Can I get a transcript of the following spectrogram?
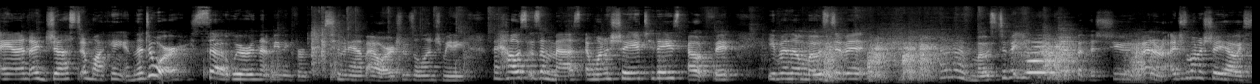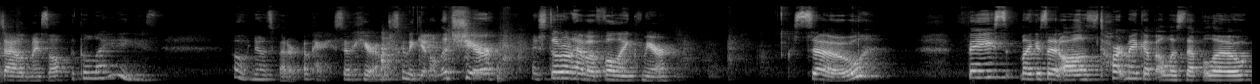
and I just am walking in the door. So we were in that meeting for two and a half hours. It was a lunch meeting. My house is a mess. I wanna show you today's outfit, even though most of it, I don't know if most of it you can get, but the shoes, I don't know. I just wanna show you how I styled myself, but the lighting is, oh, now it's better. Okay, so here, I'm just gonna get on the chair. I still don't have a full length mirror. So, face, like I said, all Tarte makeup, I'll list that below.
